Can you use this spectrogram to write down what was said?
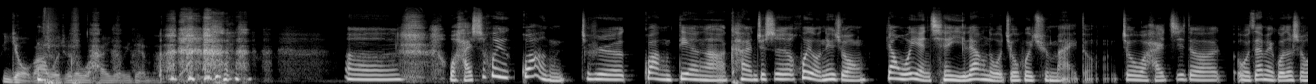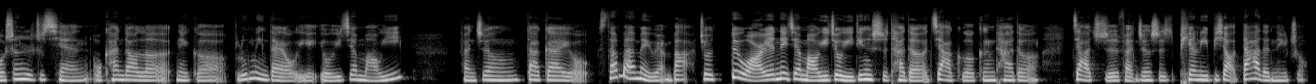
有吧，我觉得我还有一点吧。嗯，我还是会逛，就是逛店啊，看，就是会有那种让我眼前一亮的，我就会去买的。就我还记得我在美国的时候，生日之前，我看到了那个 Bloomingdale 也有一件毛衣，反正大概有三百美元吧。就对我而言，那件毛衣就一定是它的价格跟它的价值，反正是偏离比较大的那种，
